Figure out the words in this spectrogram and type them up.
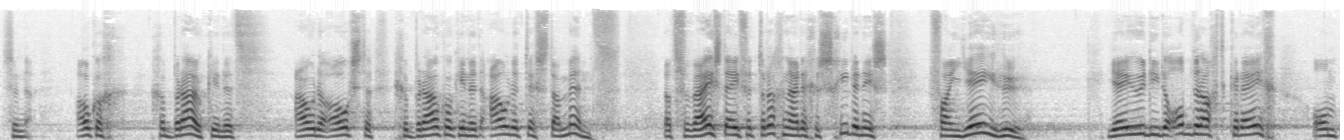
zijn ook een gebruik in het Oude Oosten, gebruik ook in het Oude Testament. Dat verwijst even terug naar de geschiedenis van Jehu. Jehu die de opdracht kreeg om,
